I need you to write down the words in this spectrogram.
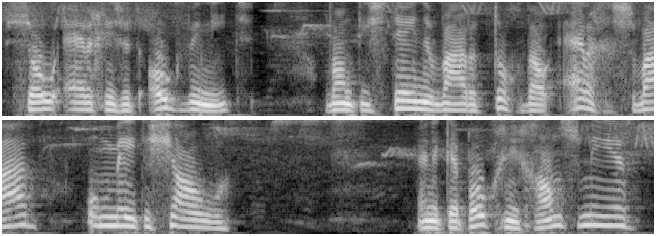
zo erg is het ook weer niet, want die stenen waren toch wel erg zwaar om mee te sjouwen. En ik heb ook geen gans meer.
